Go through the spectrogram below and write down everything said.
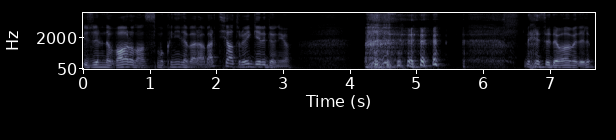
üzerinde var olan smokini ile beraber tiyatroya geri dönüyor. Neyse devam edelim.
